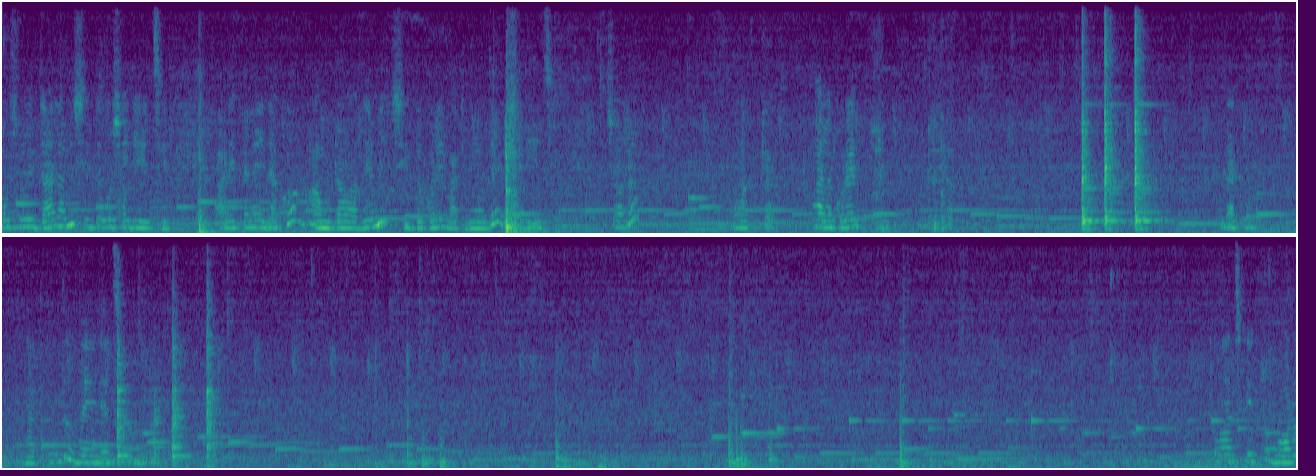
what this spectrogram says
মসুরির ডাল আমি সিদ্ধ বসিয়ে দিয়েছি। আর এখানে দেখো আমটাও আগে আমি সিদ্ধ করে বাটির মধ্যে রেখে দিয়েছি। চলো ভাতটা ভালো করে দেখো, ভাত কিন্তু হয়ে গেছে। বড়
